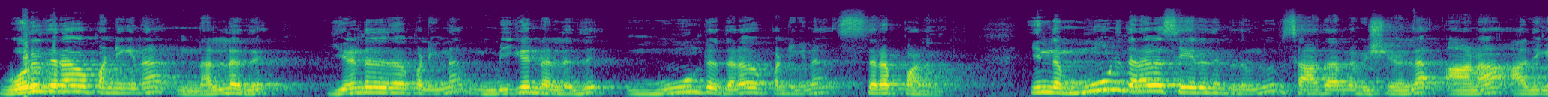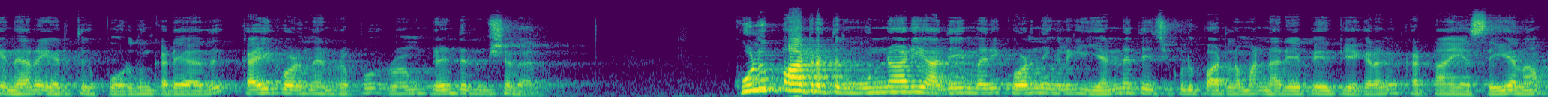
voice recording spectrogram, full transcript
ஒரு தடவை பண்ணிங்கன்னா நல்லது இரண்டு தடவை பண்ணிங்கன்னா மிக நல்லது மூன்று தடவை பண்ணிங்கன்னா சிறப்பானது. இந்த மூணு தடவை செய்கிறதுன்றது வந்து ஒரு சாதாரண விஷயம் இல்லை. ஆனால் அதிக நேரம் எடுத்துக்க போகிறதும் கிடையாது. கை குழந்தைன்றப்போ ரொம்ப ரெண்டு நிமிஷம் வேலை. குளிப்பாட்டுறதுக்கு முன்னாடி அதே மாதிரி குழந்தைங்களுக்கு எண்ணெய் தேய்ச்சி குளிப்பாட்டலாமா நிறைய பேர் கேட்குறாங்க கட்டாயம் செய்யலாம்.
